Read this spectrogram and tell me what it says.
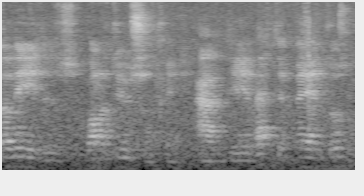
the leaders want to do something and the elected mayor doesn't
